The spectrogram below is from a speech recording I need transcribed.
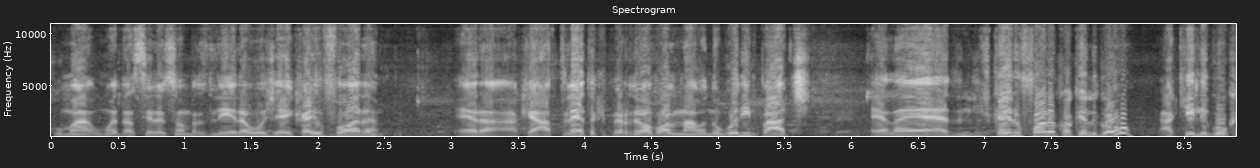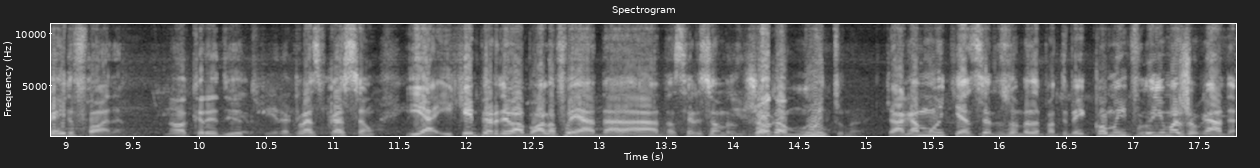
com uma, uma da seleção brasileira hoje aí caiu fora. Era aquela atleta que perdeu a bola no, no gol de empate. Ela é. Eles caíram fora com aquele gol? Aquele gol caído fora. Não acredito. Terceira classificação. E, a, e quem perdeu a bola foi a da, da seleção brasileira. Joga muito, né? Joga muito e a seleção brasileira. Para tu ver como influi uma jogada.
